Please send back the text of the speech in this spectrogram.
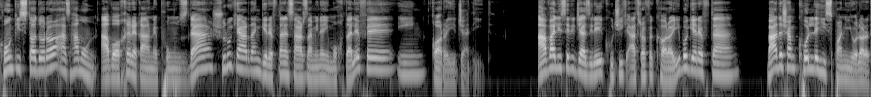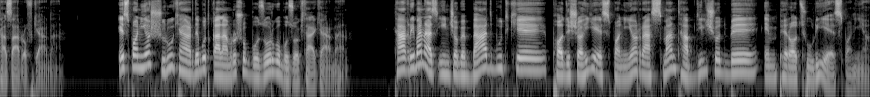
کنکیستادورا از همون اواخر قرن 15 شروع کردن گرفتن سرزمین های مختلف این قاره جدید. اول یه سری جزیره کوچیک اطراف کارایی رو گرفتن بعدش هم کل هیسپانیولا رو تصرف کردن. اسپانیا شروع کرده بود قلمروش رو بزرگ و بزرگتر کردن. تقریبا از اینجا به بعد بود که پادشاهی اسپانیا رسما تبدیل شد به امپراتوری اسپانیا.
